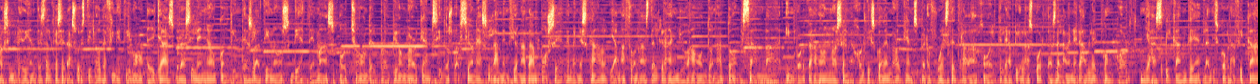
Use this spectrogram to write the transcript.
Los ingredientes del que será su estilo definitivo, el jazz brasileño con tintes latinos, 10 temas, 8 del propio Merkens y dos versiones, la mencionada Bosé de Menescal y Amazonas del gran Joao Donato. Samba importado no es el mejor disco de Merkens, pero fue este trabajo el que le abrió las puertas de la venerable Concord Jazz Picante, la discográfica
